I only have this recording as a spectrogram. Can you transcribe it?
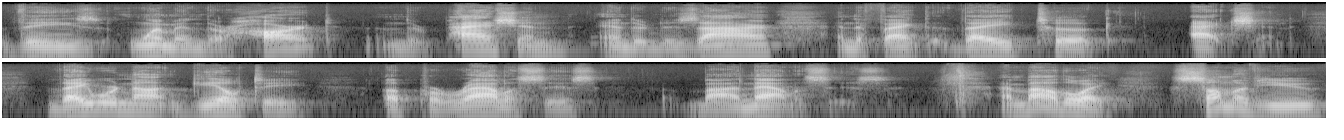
these women, their heart and their passion and their desire, and the fact that they took action. They were not guilty of paralysis by analysis. And by the way, some of you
